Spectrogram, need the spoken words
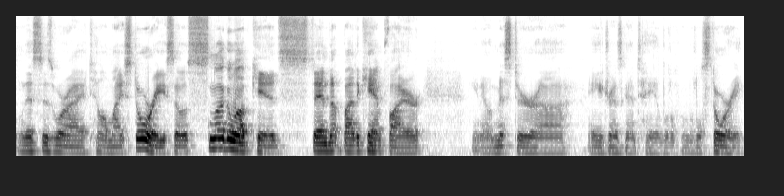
this is where I tell my story. So snuggle up, kids. Stand up by the campfire. You know, Mister uh, Adrian's going to tell you a little a little story.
